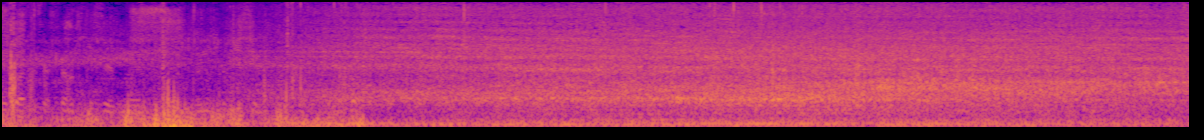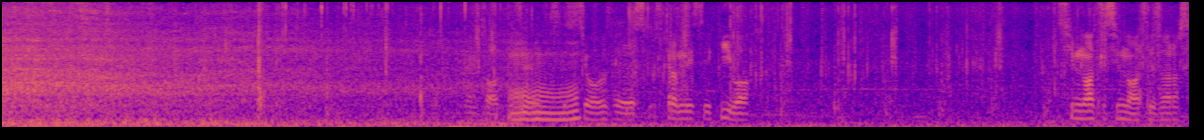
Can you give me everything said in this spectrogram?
мукатися скоротіше на 98. Так, це Мгм. з цього з- з крамниці Кіла. 17-17 зараз.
